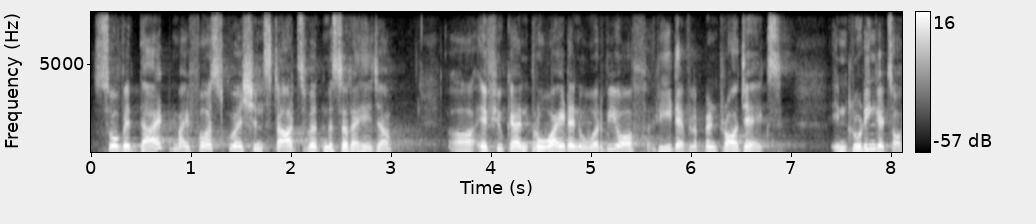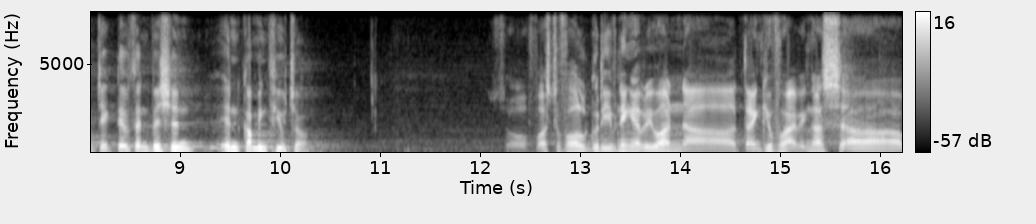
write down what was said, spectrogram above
So with that, my first question starts with Mr. Raheja. Uh, if you can provide an overview of redevelopment projects, including its objectives and vision in coming future first of all, good evening, everyone. Uh, thank you for having us. Uh,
